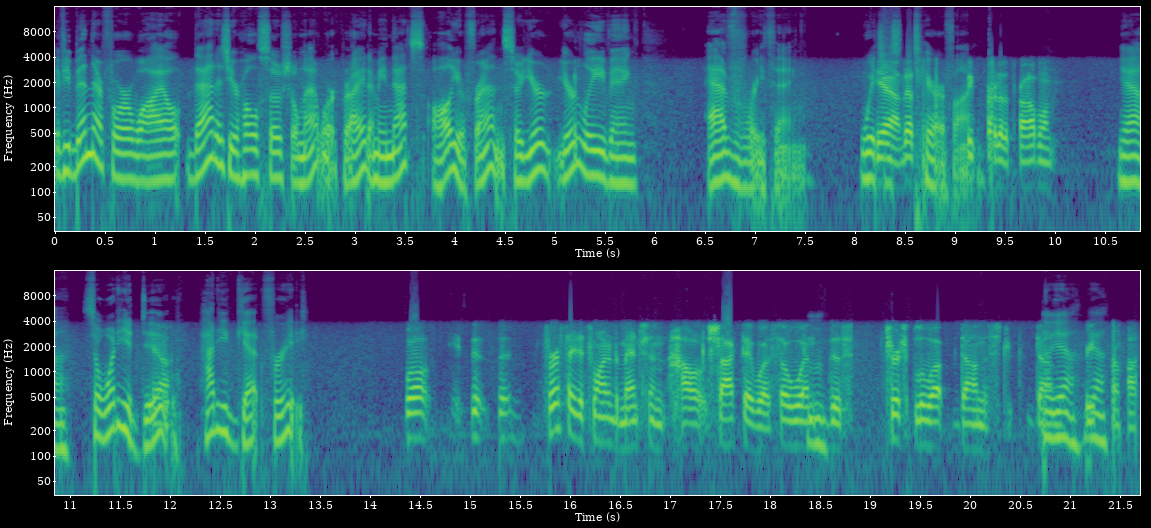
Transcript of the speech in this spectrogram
if you've been there for a while, that is your whole social network, right? I mean, that's all your friends. So you're you're leaving everything, which yeah, is that's terrifying. part of the problem. Yeah. So what do you do? Yeah. How do you get free? Well, the, the, first I just wanted to mention how shocked I was. So when Mm. this church blew up down the str- down Oh, yeah, the street yeah. from us,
